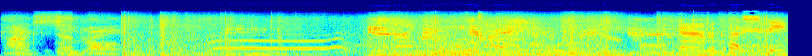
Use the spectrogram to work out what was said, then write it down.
past is wrong. Damn, look at that speed.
